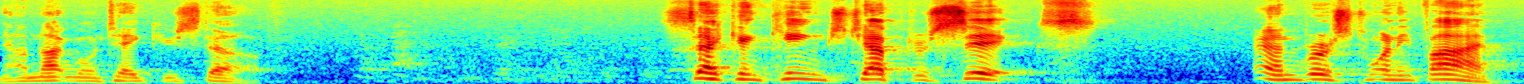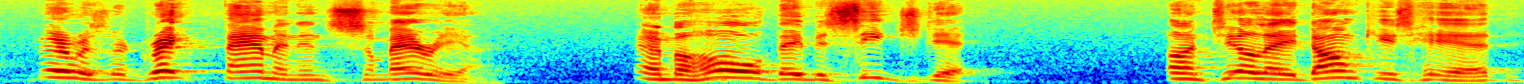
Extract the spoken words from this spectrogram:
Now, I'm not going to take your stuff. Second Kings chapter 6 and verse 25. There was a great famine in Samaria, and behold, they besieged it until a donkey's head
